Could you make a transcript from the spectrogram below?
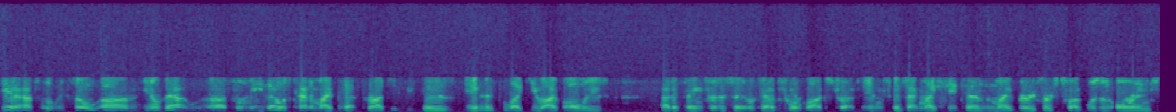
Yeah, absolutely. So, um, you know, that uh, for me, that was kind of my pet project because, you know, like you, I've always had a thing for the single cab short box truck. In, in fact, my C10, my very first truck, was an orange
